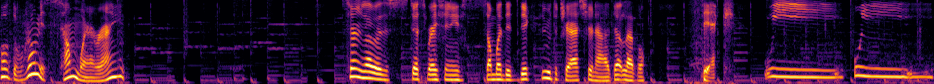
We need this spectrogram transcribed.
Well, the rune is somewhere, right? Certainly that was desperation if someone did dig through the trash or now at that level. Thick. Wee. Wee.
